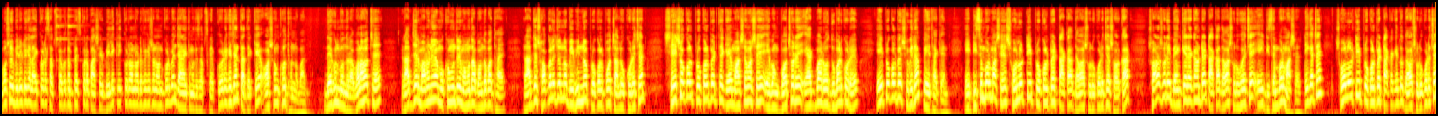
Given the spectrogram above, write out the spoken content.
অবশ্যই ভিডিওটিকে লাইক করে সাবস্ক্রাইব বাটন প্রেস করে পাশের বেলে ক্লিক করে নোটিফিকেশন অন করবেন, যারা ইতিমধ্যে সাবস্ক্রাইব করে রেখেছেন, তাদেরকে অসংখ্য ধন্যবাদ। দেখুন বন্ধুরা, বলা হচ্ছে, রাজ্যের মাননীয় মুখ্যমন্ত্রী মমতা বন্দ্যোপাধ্যায় রাজ্যে সকলের জন্য বিভিন্ন প্রকল্প চালু করেছেন। সেই সকল প্রকল্পের থেকে মাসে মাসে এবং বছরে একবার ও দুবার করে এই প্রকল্পের সুবিধা পেয়ে থাকেন। এই ডিসেম্বর মাসে ষোলোটি প্রকল্পের টাকা দেওয়া শুরু করেছে সরকার। সরাসরি ব্যাংকের অ্যাকাউন্টে টাকা দেওয়া শুরু হয়েছে এই ডিসেম্বর মাসে, ঠিক আছে? ষোলোটি প্রকল্পের টাকা কিন্তু দেওয়া শুরু করেছে।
